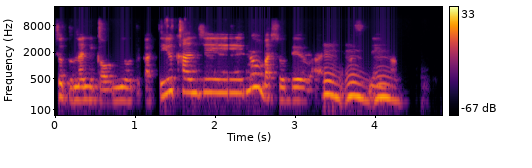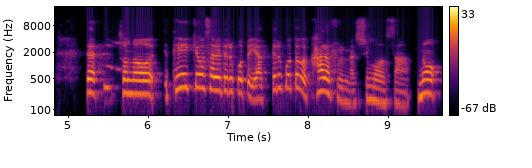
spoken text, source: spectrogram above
ちょっと何かを見ようとかっていう感じの場所ではありますね、うんうん、でその提供されてることやってることがカラフルなシモンさんの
